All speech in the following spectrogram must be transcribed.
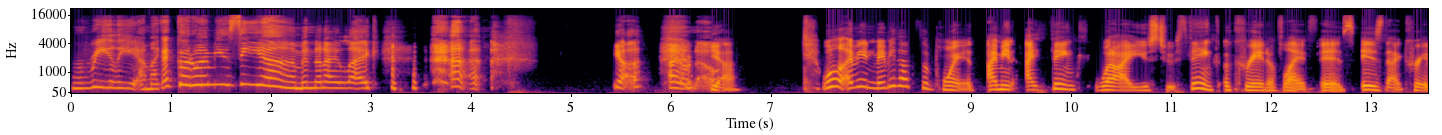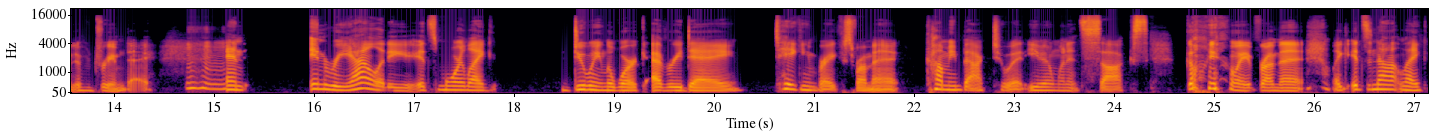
really i'm like i go to a museum and then i like uh, uh, yeah i don't know Yeah. Well, I mean, maybe that's the point. I mean, I think what I used to think a creative life is is that creative dream day. Mhm. And in reality, it's more like doing the work every day, taking breaks from it, coming back to it even when it sucks, going away from it. Like it's not like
